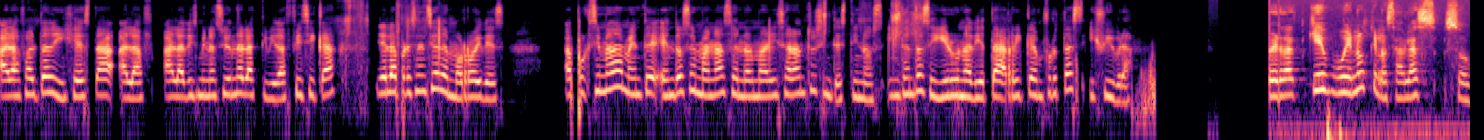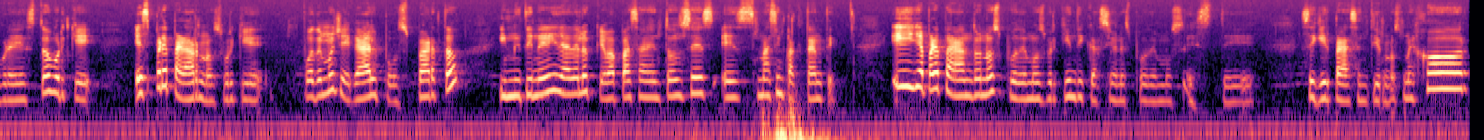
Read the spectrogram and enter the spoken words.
a la falta de ingesta, a la, a la disminución de la actividad física y a la presencia de hemorroides, Aproximadamente en dos semanas se normalizarán tus intestinos. Intenta seguir una dieta rica en frutas y fibra. ¿Verdad? Qué bueno que nos hablas sobre esto porque es prepararnos, porque podemos llegar al posparto y ni tener idea de lo que va a pasar, entonces es más impactante. Y ya preparándonos podemos ver qué indicaciones podemos este, seguir para sentirnos mejor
